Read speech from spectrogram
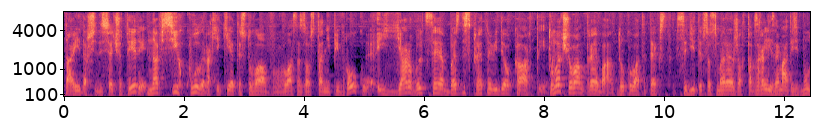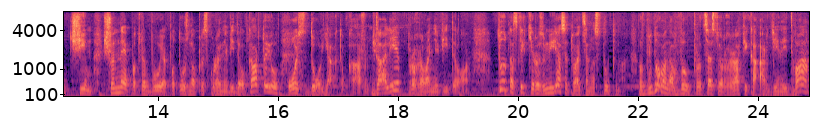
та AIDA 64 на всіх кулерах, які я тестував власне за останні півроку, я робив це без дискретної відеокарти. Тому, якщо вам треба друкувати текст, сидіти в соцмережах та взагалі займатися будь-чим, що не потребує потужного прискорення відеокартою, ось до, як то кажуть. Далі програвання відео. Тут, наскільки розумію, я ситуація наступна: вбудована в процесор графіка RDNA 2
